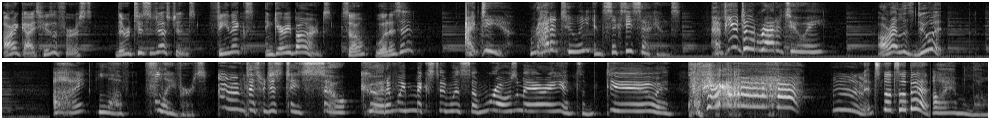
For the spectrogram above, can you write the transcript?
All right, guys, here's the first. There were two suggestions Phoenix and Gary Barnes. So, what is it? Idea Ratatouille in 60 seconds. Have you done Ratatouille? All right, let's do it. I love flavors. Mm, this would just taste so good if we mixed it with some rosemary and some dew and. Hmm, it's not so bad. I am lonely.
